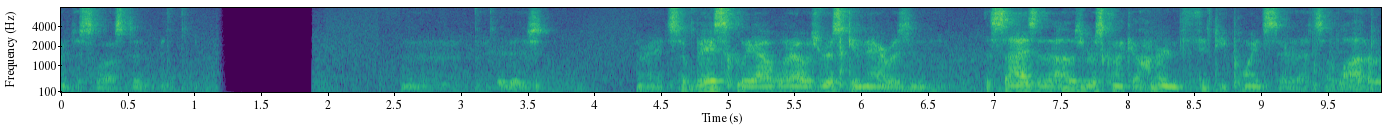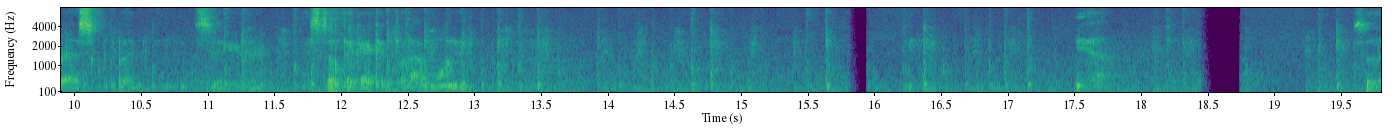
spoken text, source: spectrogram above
I just lost it. Uh, There it is. All right. So basically, I, what I was risking there was the size of the. I was risking like 150 points there. That's a lot of risk. But let's see here. I still think I could put on one. So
